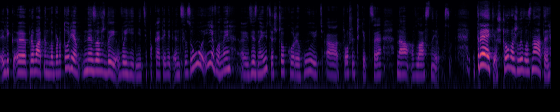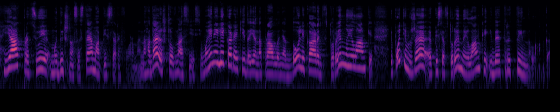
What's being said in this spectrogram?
е, приватним лабораторіям не завжди вигідні ці пакети від НСЗУ, і вони е, зізнаються, що коригують а, трошечки це на власний розсуд. Третє, що важливо знати, як працює медична система після реформи. Нагадаю, що в нас є сімейний лікар, який дає направлення до лікарень вторинної ланки, і потім вже після вторинної ланки іде третинна ланка.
